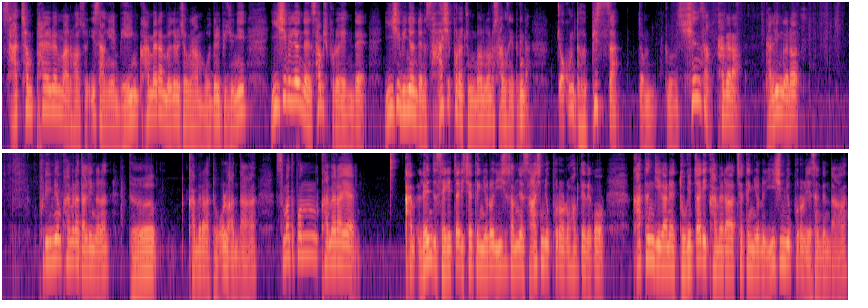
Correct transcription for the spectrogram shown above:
4,800만 화소 이상의 메인 카메라 모듈을 적용한 모델 비중이 21년도에는 30%였는데 22년도에는 40% 중반으로 상승했다. 그러니까 조금 더 비싼 좀 그 신상 카메라 달린 거는 프리미엄 카메라 달린 거는 더 카메라가 더 올라간다. 스마트폰 카메라에 렌즈 3개짜리 채택률은 23년 46%로 확대되고 같은 기간에 2개짜리 카메라 채택률은 26%로 예상된다.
